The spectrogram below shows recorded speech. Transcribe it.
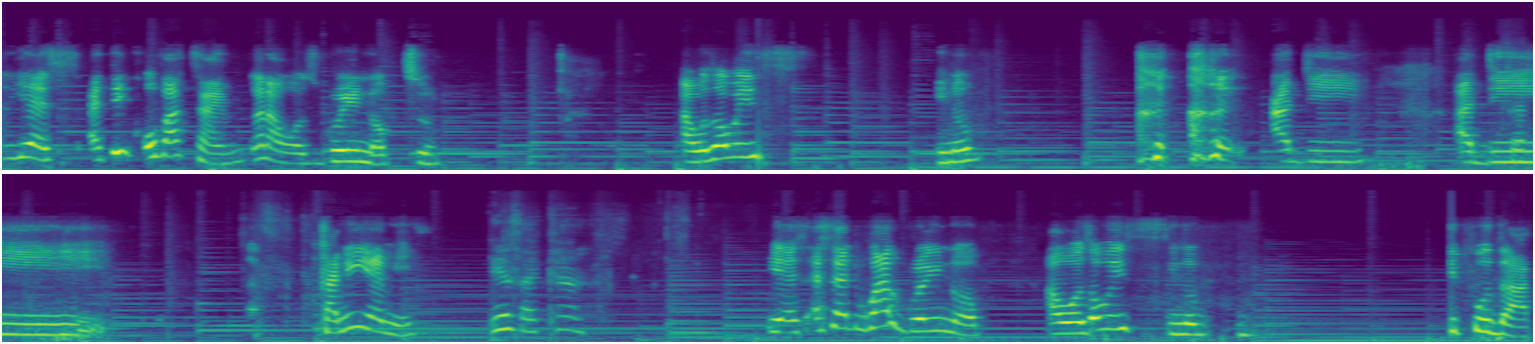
Yes, I think over time when I was growing up too, I was always, you know, at the at the. Can you hear me? Yes, I can. Yes, I said while growing up, I was always, you know, people that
